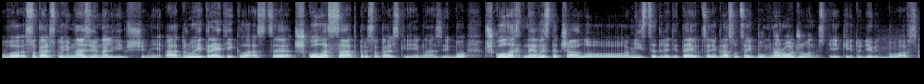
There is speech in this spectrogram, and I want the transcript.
в Сокальську гімназію на Львівщині, а другий, третій клас це школа-сад при Сокальській гімназії, бо в школах не вистачало місця для дітей. Це якраз оцей бум народжуваності, який тоді відбувався,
